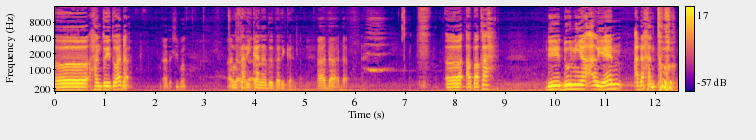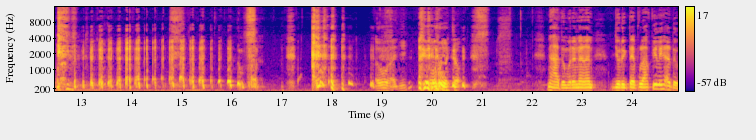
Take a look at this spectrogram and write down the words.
eh, hantu itu ada? ada sih bang Oh, ada tarikan atau tarikan? ada ada Eh, apakah di dunia alien ada hantu? oh haji oh Nah, tuh berenang jurik teh pulah pilih atuh.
